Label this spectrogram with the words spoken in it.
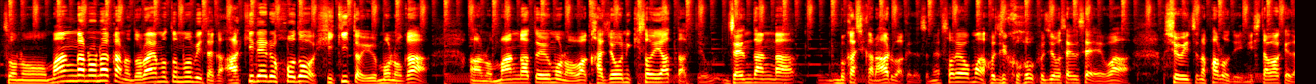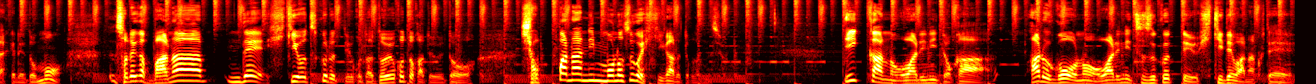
その漫画の中のドラえもんとのび太が呆れるほど引きというものが、あの漫画というものは過剰に競い合ったっていう前段が昔からあるわけですね。それをまあ藤子不二雄先生は秀逸なパロディにしたわけだけれども、それがバナーで引きを作るっていうことはどういうことかというと、しょっぱなにものすごい引きがあるってことなんですよ。一巻の終わりにとか、ある号の終わりに続くっていう引きではなくて、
